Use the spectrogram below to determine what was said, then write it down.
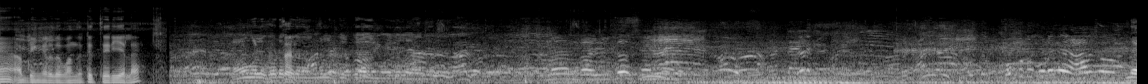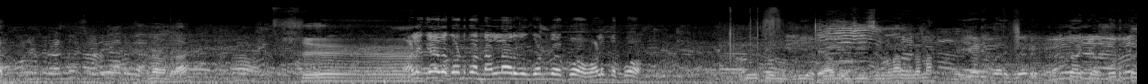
ஏன் அப்படிங்கிறது வந்துட்டு தெரியலை. அவங்களுக்கு கூட கொண்டு போ நல்லா இருக்கும் கொண்டு போய் போ வளர்த்த போ. சீசன்லாம் இல்லைண்ணா கொடுத்து.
